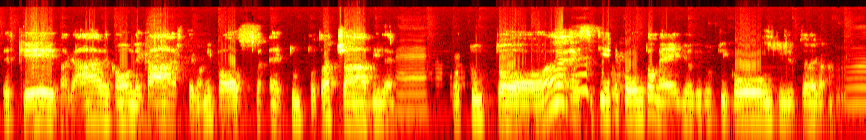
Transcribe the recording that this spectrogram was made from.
perché pagare con le carte, con i POS è tutto tracciabile. Eh, è tutto eh, e si tiene conto meglio di tutti i conti di tutte le co- mm,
